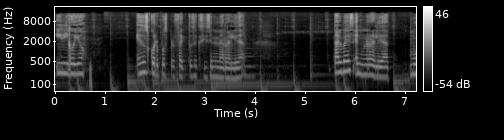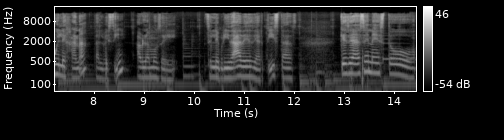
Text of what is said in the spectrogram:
Y digo yo, ¿esos cuerpos perfectos existen en la realidad? Tal vez en una realidad muy lejana, tal vez sí. Hablamos de celebridades, de artistas, que se hacen esto,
